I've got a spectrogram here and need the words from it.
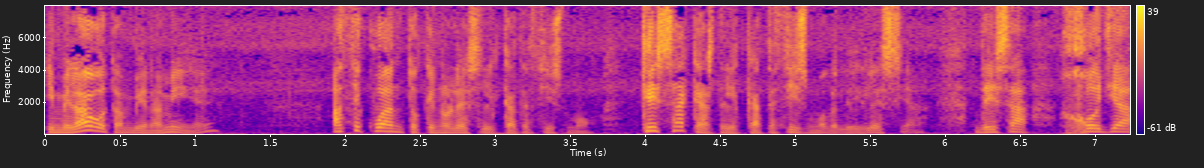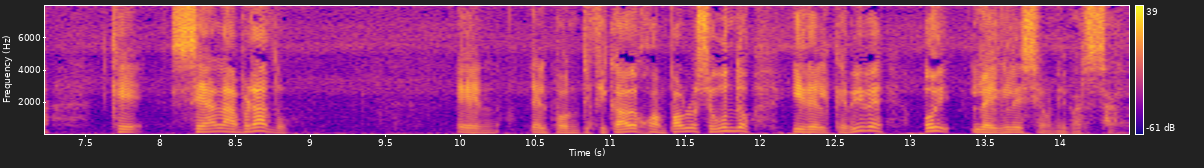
y me la hago también a mí, ¿eh? ¿Hace cuánto que no lees el catecismo? ¿Qué sacas del catecismo de la Iglesia? De esa joya que se ha labrado en el pontificado de Juan Pablo II y del que vive hoy la Iglesia Universal.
